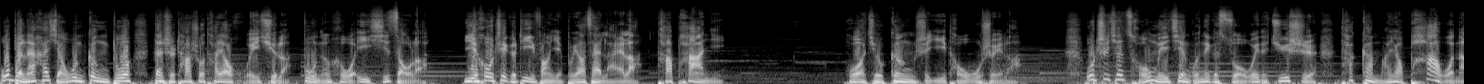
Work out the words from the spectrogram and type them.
我本来还想问更多，但是他说他要回去了，不能和我一起走了，以后这个地方也不要再来了，他怕你。我就更是一头雾水了。我之前从没见过那个所谓的居士，他干嘛要怕我呢？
